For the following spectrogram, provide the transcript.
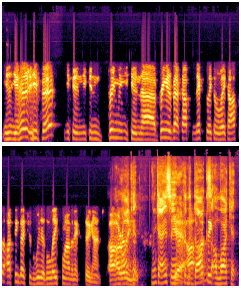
you, you heard it here first. You can you can bring me you can uh, bring it back up next week and the week after. I think they should win at least one of the next two games. I, I, I really like do. it. Okay, so you Yeah, reckon the I- I dogs? I, like it.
